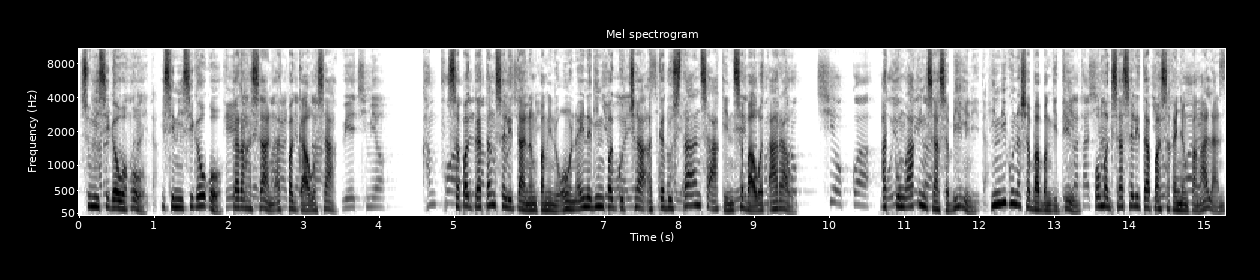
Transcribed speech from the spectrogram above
sumisigaw ako, isinisigaw ko, karahasan at pagkawasak. Sapagkat ang salita ng Panginoon ay naging pagkutsa at kadustaan sa akin sa bawat araw. At kung aking sasabihin, hindi ko na siya babanggitin, o magsasalita pa sa kanyang pangalan,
